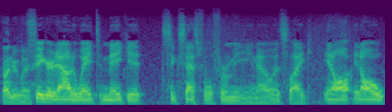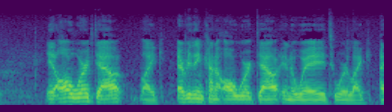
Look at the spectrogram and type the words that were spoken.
Found your way. figured out a way to make it successful for me, you know. It's like it all it all it all worked out, like everything kind of all worked out in a way to where like I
